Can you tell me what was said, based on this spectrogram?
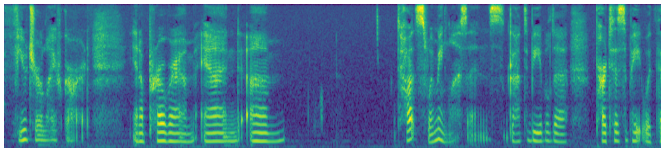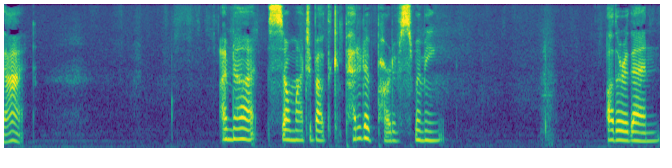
future lifeguard in a program and um, taught swimming lessons. Got to be able to participate with that I'm not so much about the competitive part of swimming, other than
